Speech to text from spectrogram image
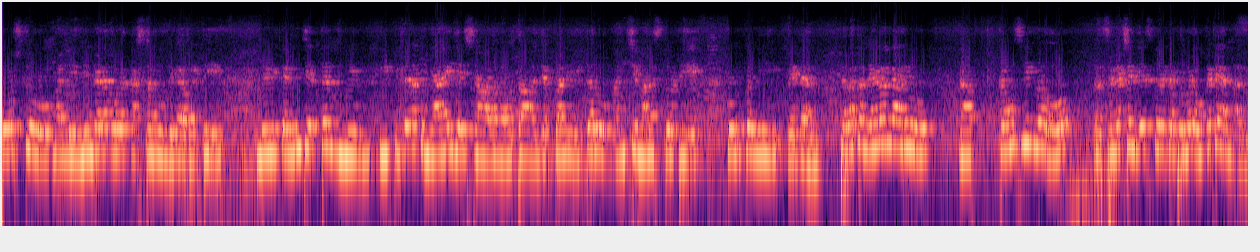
పోస్టు మళ్ళీ నిండడం కూడా కష్టం ఉంది కాబట్టి మేము ఇక్కడ నుంచి చెప్తే మేము ఈ పిల్లలకు న్యాయం చేసిన వాళ్ళం అవుతాం అని చెప్పని ఇద్దరు మంచి మనసుతోటి కోరుకొని వెళ్ళారు. తర్వాత మేడం గారు కౌన్సిలింగ్లో సెలెక్షన్ సెలక్షన్ చేసుకునేటప్పుడు కూడా ఒకటే అన్నారు.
